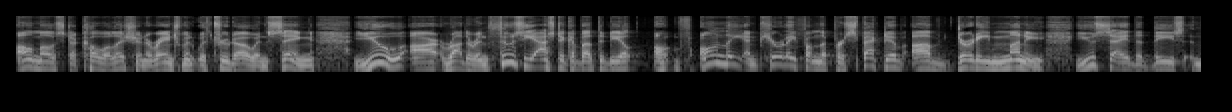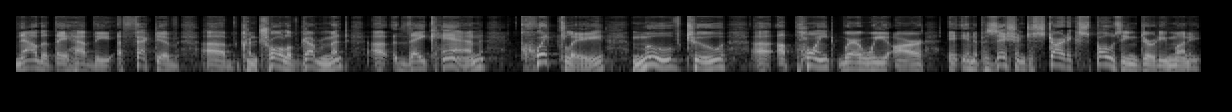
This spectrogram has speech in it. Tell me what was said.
almost a coalition arrangement with Trudeau and Singh. You are rather enthusiastic about the deal only and purely from the perspective of dirty money. You say that these, now that they have the effective uh, control of government, uh, they can quickly move to uh, a point where we are in a position to start exposing dirty money.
